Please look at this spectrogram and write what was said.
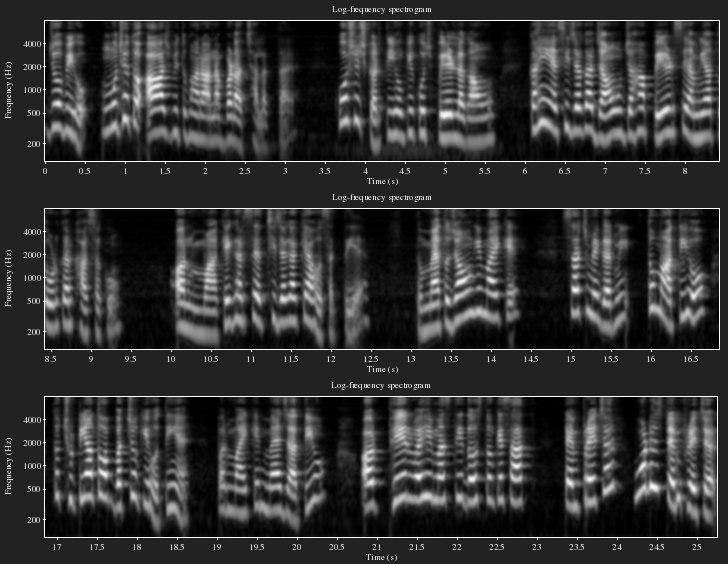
जो भी हो, मुझे तो आज भी तुम्हारा आना बड़ा अच्छा लगता है। कोशिश करती हूँ कि कुछ पेड़ लगाऊँ कहीं ऐसी जगह जाऊँ जहाँ पेड़ से अमियाँ तोड़कर खा सकूँ? और माँ के घर से अच्छी जगह क्या हो सकती है? तो मैं तो जाऊँगी मायके सच में गर्मी तुम आती हो तो छुट्टियाँ तो अब बच्चों की होती हैं, पर मायके मैं जाती हूँ। और फिर वही मस्ती दोस्तों के साथ। Temperature? What is temperature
